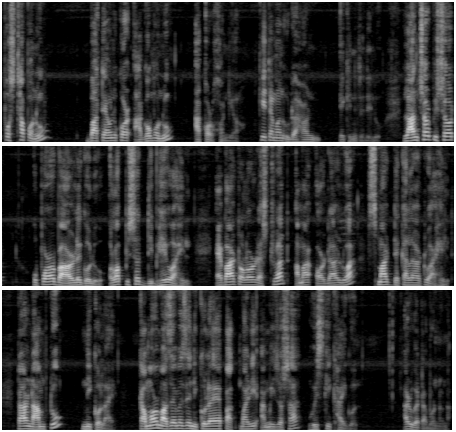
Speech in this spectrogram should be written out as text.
উপস্থাপনো বা তেওঁলোকৰ আগমনো আকৰ্ষণীয়। কেইটামান উদাহৰণ এইখিনিতে দিলোঁ। লাঞ্চৰ পিছত ওপৰৰ বাৰলৈ গ'লোঁ। অলপ পিছত ডিভেও আহিল। এবাৰ তলৰ ৰেষ্টুৰেণ্ট আমাৰ অৰ্ডাৰ লোৱা স্মাৰ্ট ডেকালাৰটো আহিল। তাৰ নামটো নিকলাই। কামৰ মাজে মাজে নিকলায়ে পাক মাৰি আমি জচা হুইস্কি খাই গ'ল। আৰু এটা বৰ্ণনা।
